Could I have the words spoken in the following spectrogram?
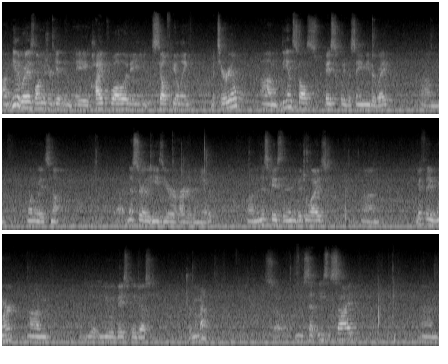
Um, either way, as long as you're getting a high quality self healing material, um, the install's basically the same either way. Um, one way is not uh, necessarily easier or harder than the other. Um, in this case, they're individualized. Um, if they weren't, um, you, you would basically just trim them out. So I'm going to set these aside. Um,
